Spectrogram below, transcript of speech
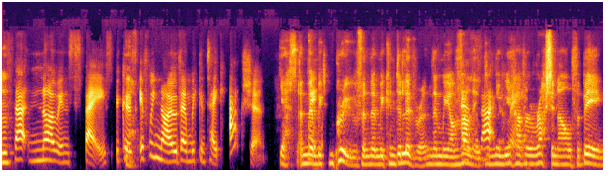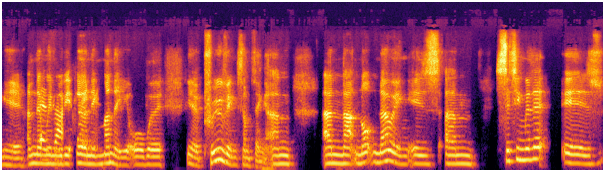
mm. that knowing space, because yeah. if we know, then we can take action. Yes, and then we can prove, and then we can deliver, and then we are valid, exactly. and then we have a rationale for being here, and then exactly. we're maybe earning money or we're, you know, proving something, and and that not knowing is um, sitting with it is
